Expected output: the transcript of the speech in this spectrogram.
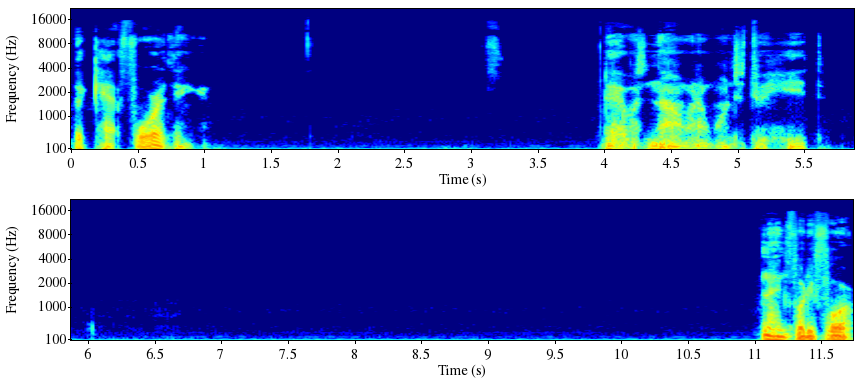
the Cat 4, I think. That was not what I wanted to hit. Nine forty four.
